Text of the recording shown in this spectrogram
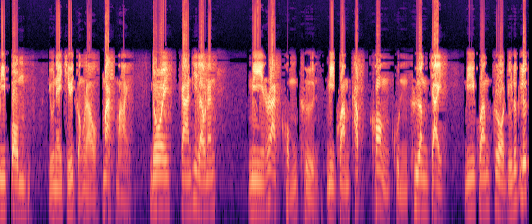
มีปมอยู่ในชีวิตของเรามากมาย โดยการที่เรานั้นมีรากขมขื่น มีความคับข้องขุนเคืองใจ มีความโกรธอยู่ลึก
